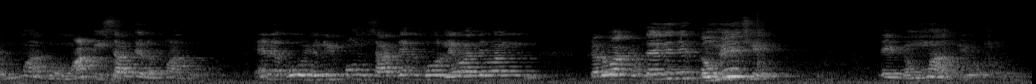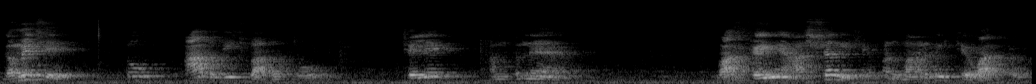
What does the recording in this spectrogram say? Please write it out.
રમવા દો, માટી સાથે રમવા દો. એને બહુ યુનિફોર્મ સાથે બહુ લેવા દેવા કરવા કરતા એને જે ગમે છે એ ગમવા દો. ગમે છે, તો આ બધી જ બાબતો છેલ્લે આમ તમને વાત કહીને આશ્ચર્ય છે, પણ માર્મિક છે વાત કરો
